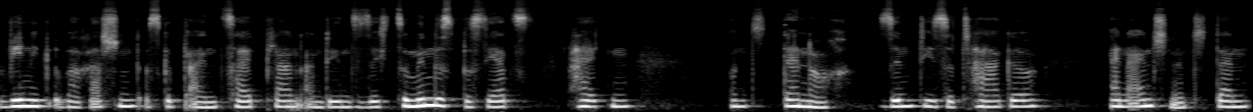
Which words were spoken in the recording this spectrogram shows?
wenig überraschend. Es gibt einen Zeitplan, an den Sie sich zumindest bis jetzt halten. Und dennoch sind diese Tage ein Einschnitt, denn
